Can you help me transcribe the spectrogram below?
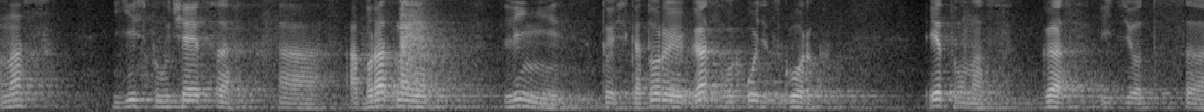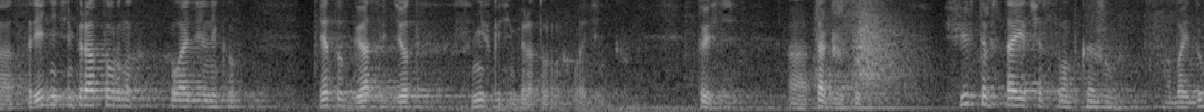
у нас есть, получается, а, обратные линии, то есть которые газ выходит с горок. Это у нас газ идет с среднетемпературных холодильников, этот газ идет с низкотемпературных холодильников. То есть а, также тут фильтр стоит, сейчас вам покажу, обойду.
